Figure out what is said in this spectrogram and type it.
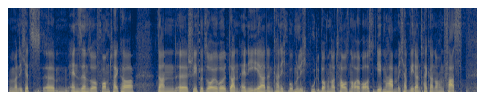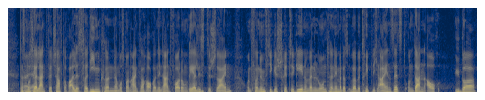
wenn man dich jetzt ähm, N-Sensor, Formtracker, dann äh, Schwefelsäure, dann NER, dann kann ich bummelig gut über 100.000 Euro ausgegeben haben. Ich habe weder einen Trecker noch ein Fass. Das Na muss ja. ja Landwirtschaft auch alles verdienen können. Da muss man einfach auch in den Anforderungen realistisch sein und vernünftige Schritte gehen. Und wenn ein Lohnunternehmer das überbetrieblich einsetzt und dann auch über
